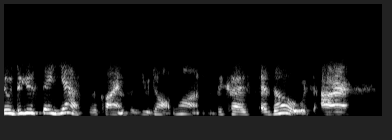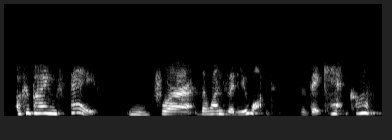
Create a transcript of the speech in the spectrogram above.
so do you say yes to the clients that you don't want? Because those are occupying space mm. for the ones that you want, that they can't come.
